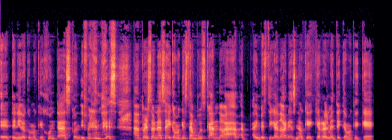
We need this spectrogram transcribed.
he tenido como que juntas con diferentes ah, personas ahí como que están buscando a, investigadores, ¿no? Que, que, realmente como que, que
